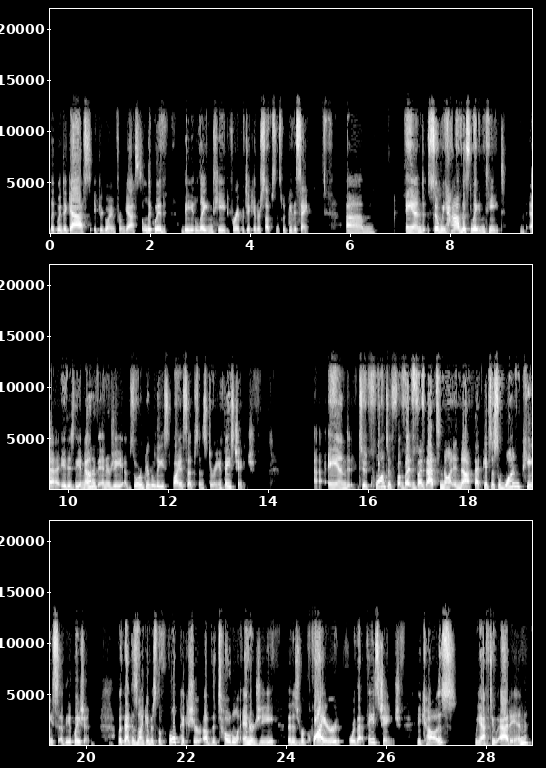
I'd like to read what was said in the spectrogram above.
liquid to gas, if you're going from gas to liquid, the latent heat for a particular substance would be the same. Um, and so we have this latent heat. Uh, it is the amount of energy absorbed or released by a substance during a phase change. Uh, and to quantify, but, but that's not enough. That gives us one piece of the equation, but that does not give us the full picture of the total energy that is required for that phase change because we have to add in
